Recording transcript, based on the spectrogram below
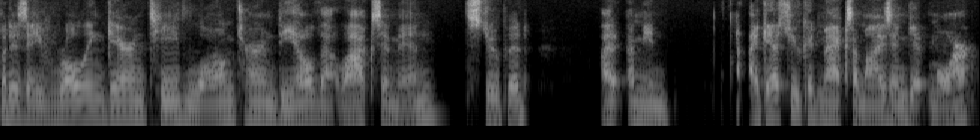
But is a rolling guaranteed long term deal that locks him in stupid? I, I mean, I guess you could maximize and get more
